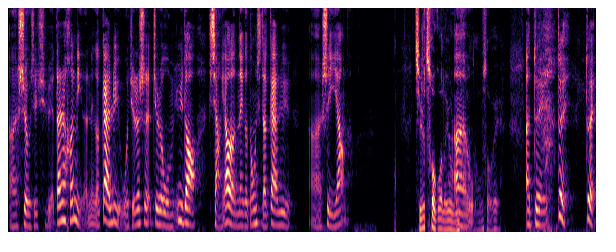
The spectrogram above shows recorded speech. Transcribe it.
呃，是有些区别，但是和你的那个概率，我觉得是，就是我们遇到想要的那个东西的概率，呃，是一样的。其实错过了又如何呢？呃无所谓。啊，对对对，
